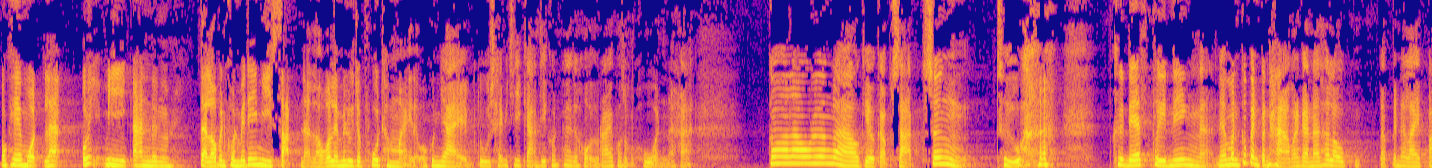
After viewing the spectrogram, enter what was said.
โอเคหมดละอุ้ยมีอีกอันหนึ่ง แต่เราเป็นคนไม่ได้มีสัตว์เนี่ยเราก็เลยไม่รู้จะพูดทำไม แต่ว่าคุณยายดูใช้วิธีการที่ค่อนข้างจะโหดร้ายพอสมควรนะคะ ก็เล่าเรื่องราวเกี่ยวกับสัตว์ ซึ่งถือว่าคือ death cleaning นะเนี่ยมันก็เป็นปัญหาเหมือนกันนะ ถ้าเราแบบเป็นอะไรไป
